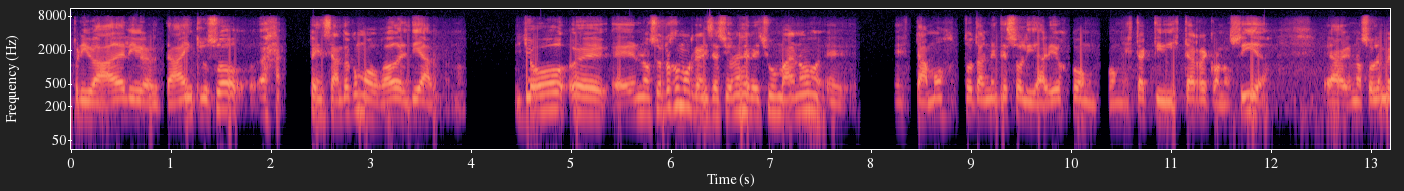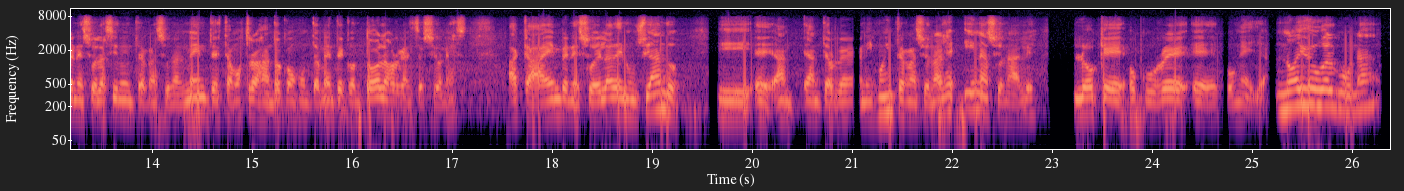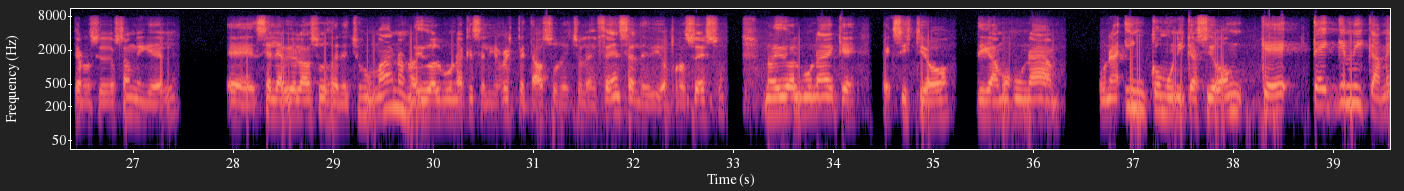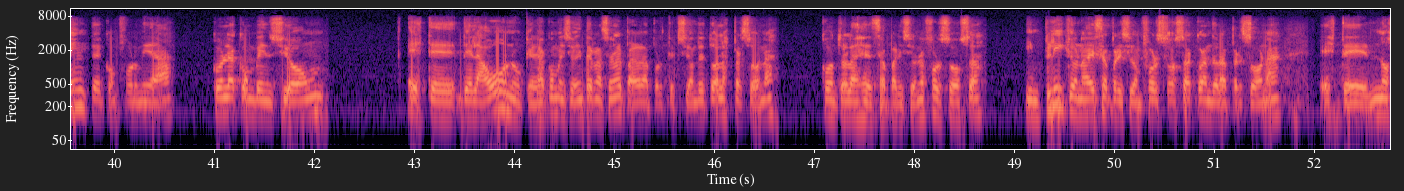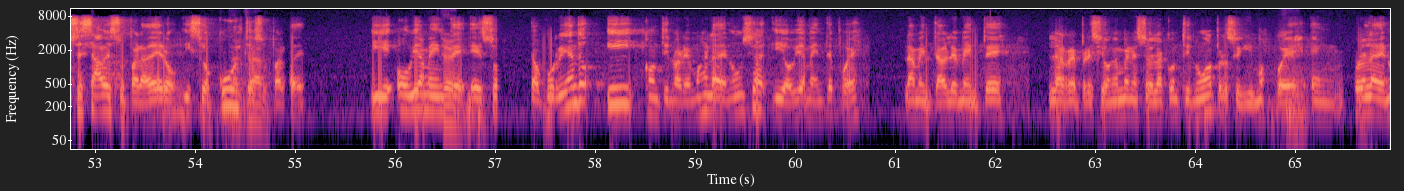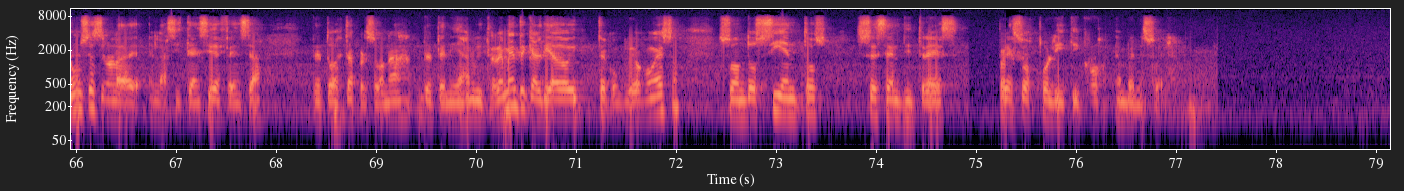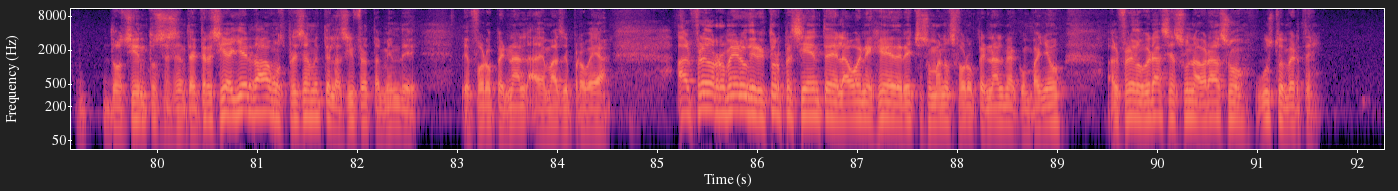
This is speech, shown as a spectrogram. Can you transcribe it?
privada de libertad, incluso pensando como abogado del diablo. ¿no? Yo, eh, eh, nosotros como organizaciones de derechos humanos eh, estamos totalmente solidarios con, con esta activista reconocida, no solo en Venezuela, sino internacionalmente. Estamos trabajando conjuntamente con todas las organizaciones acá en Venezuela, denunciando y, ante, organismos internacionales y nacionales lo que ocurre con ella. No hay duda alguna que Rocío San Miguel eh, se le ha violado sus derechos humanos, no hay duda alguna que se le ha respetado su derecho a la defensa, el debido proceso, no hay duda alguna de que existió, digamos, una, una incomunicación que técnicamente, de conformidad con la Convención este, de la ONU, que es la Convención Internacional para la Protección de todas las personas contra las desapariciones forzosas, implica una desaparición forzosa cuando la persona este, no se sabe su paradero y se oculta su paradero. Y obviamente eso está ocurriendo y continuaremos en la denuncia y obviamente pues lamentablemente la represión en Venezuela continúa, pero seguimos pues en, no en la denuncia, sino en la asistencia y defensa de todas estas personas detenidas arbitrariamente, que al día de hoy, te concluyo con eso, son 263 presos políticos en Venezuela. 263. Y ayer dábamos precisamente la cifra también de, de Foro Penal, además de Provea. Alfredo Romero, director presidente de la ONG de Derechos Humanos Foro Penal, me acompañó. Alfredo, gracias, un abrazo, gusto en verte.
